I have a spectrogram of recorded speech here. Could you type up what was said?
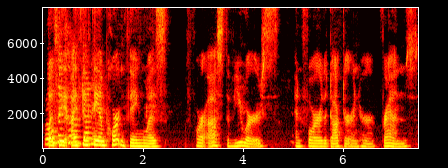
But the, I think the it. important thing was for us, the viewers, and for the doctor and her friends,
